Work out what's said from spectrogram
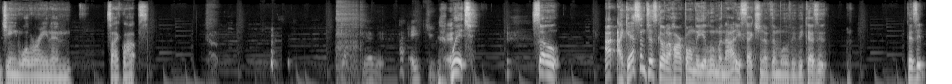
Jean Wolverine and Cyclops, Damn it. I hate you. which, so I, I guess I'm just going to harp on the Illuminati section of the movie because it, because it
